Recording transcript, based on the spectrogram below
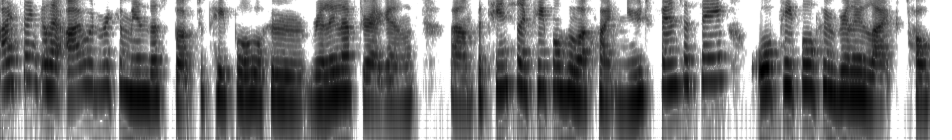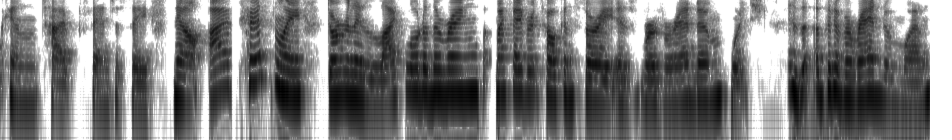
I think that I would recommend this book to people who really love dragons, um, potentially people who are quite new to fantasy, or people who really like Tolkien type fantasy. Now, I personally don't really like Lord of the Rings. My favorite Tolkien story is Roverandom, which is a bit of a random one.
